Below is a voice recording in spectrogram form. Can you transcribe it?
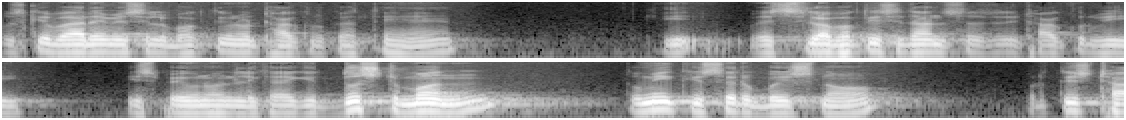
उसके बारे में शिला भक्ति विनोद ठाकुर कहते हैं कि शिला भक्ति सिद्धांत सरस्वती ठाकुर भी इस पे उन्होंने लिखा है कि दुष्ट मन तुम्हें किसर वैष्णव प्रतिष्ठा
